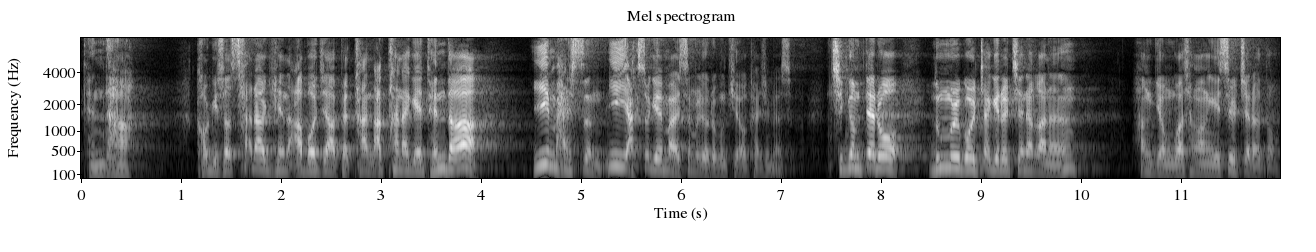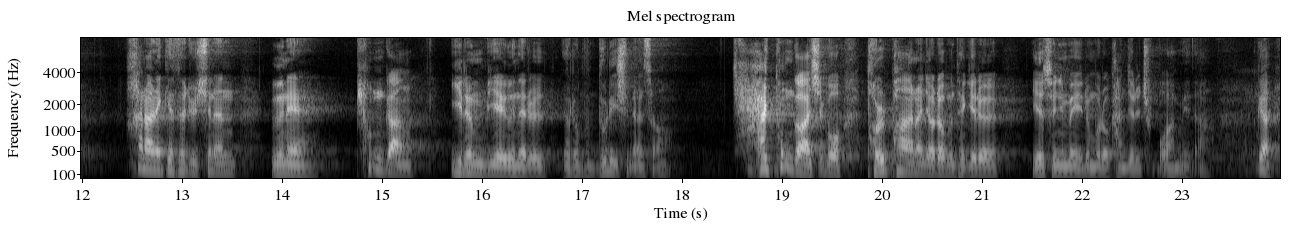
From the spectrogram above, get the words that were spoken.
된다. 거기서 살아계신 아버지 앞에 다 나타나게 된다. 이 말씀, 이 약속의 말씀을 여러분 기억하시면서 지금 때로 눈물 골짜기를 지나가는 환경과 상황이 있을지라도 하나님께서 주시는 은혜, 평강, 이른비의 은혜를 여러분 누리시면서 잘 통과하시고 돌파하는 여러분 되기를 예수님의 이름으로 간절히 축복합니다. 그러니까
